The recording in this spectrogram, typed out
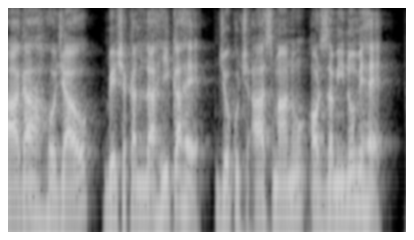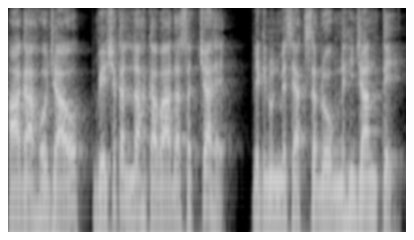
आगाह हो जाओ, बेशक अल्लाह ही का है, जो कुछ आसमानों और जमीनों में है। आगाह हो जाओ, बेशक अल्लाह का वादा सच्चा है, लेकिन उनमें से अक्सर लोग नहीं जानते।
